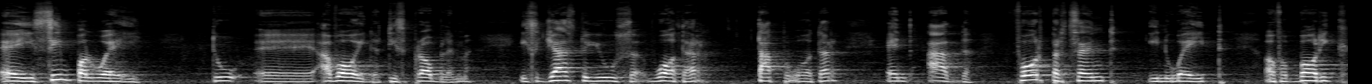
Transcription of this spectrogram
a simple way to uh, avoid this problem is just to use water, tap water, and add 4% in weight of boric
